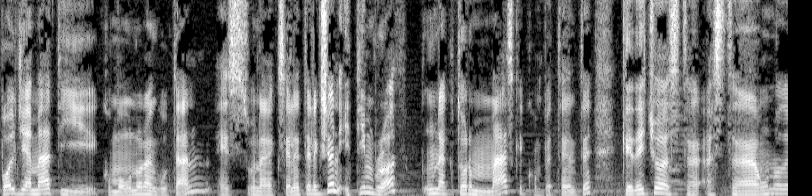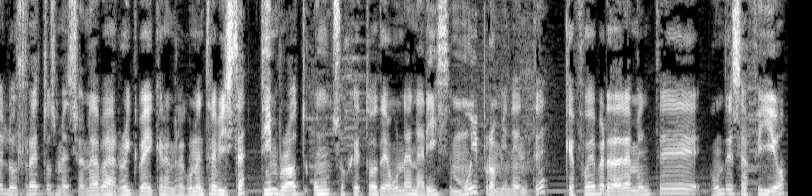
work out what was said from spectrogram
Paul Giamatti como un orangután es una excelente elección y Tim Roth, un actor más que competente, que de hecho hasta, hasta uno de los retos mencionaba a Rick Baker en alguna entrevista, Tim Roth, un sujeto de una nariz muy prominente, que fue verdaderamente un desafío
